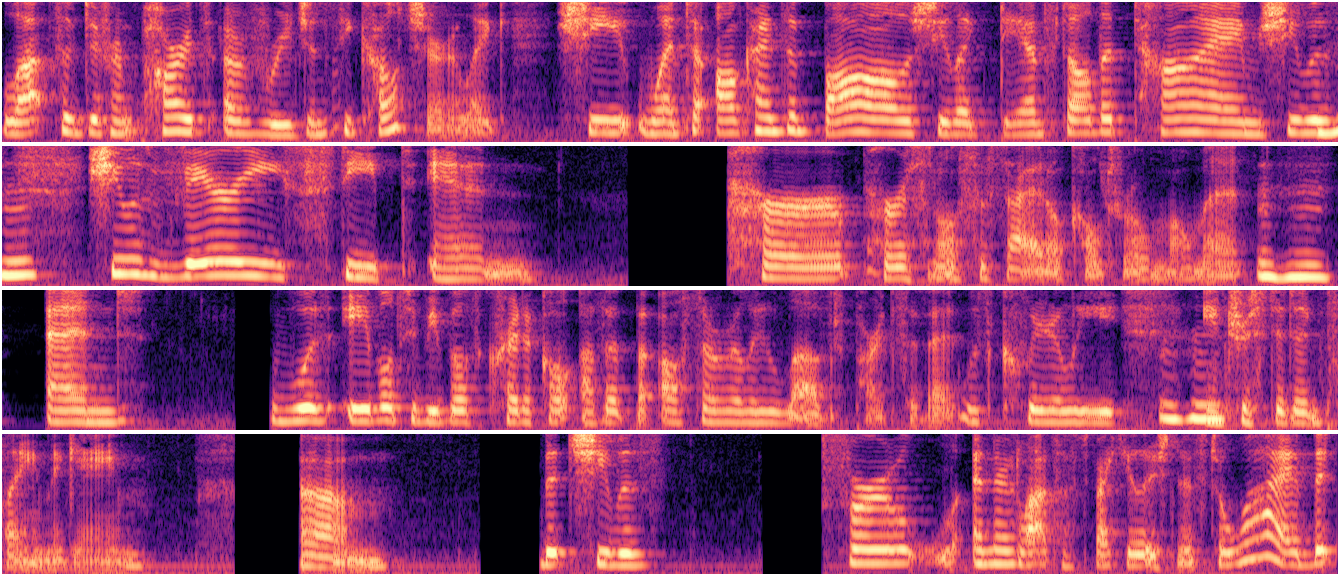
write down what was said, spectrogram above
lots of different parts of Regency culture. Like she went to all kinds of balls, she like danced all the time. She was she was very steeped in her personal societal cultural moment Mm-hmm. and was able to be both critical of it but also really loved parts of it was clearly Mm-hmm. interested in playing the game um but she was for and there's lots of speculation as to why but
